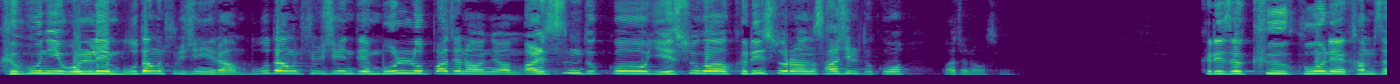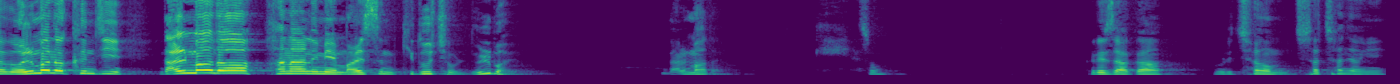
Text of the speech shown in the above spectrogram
그분이 원래 무당 출신이라, 무당 출신인데 뭘로 빠져나왔냐? 말씀 듣고 예수가 그리스도라는 사실 듣고 빠져나왔어요. 그래서 그 구원의 감사가 얼마나 큰지 날마다 하나님의 말씀 기도책을 늘 봐요. 날마다. 계속. 그래서 아까 우리 처음 첫 찬양이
